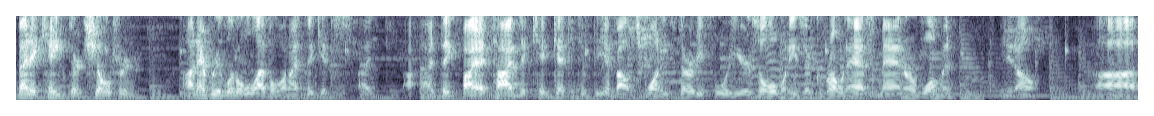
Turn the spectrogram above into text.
medicate their children on every little level and i think it's I, I think by the time the kid gets to be about 20 30 40 years old when he's a grown-ass man or woman you know uh,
